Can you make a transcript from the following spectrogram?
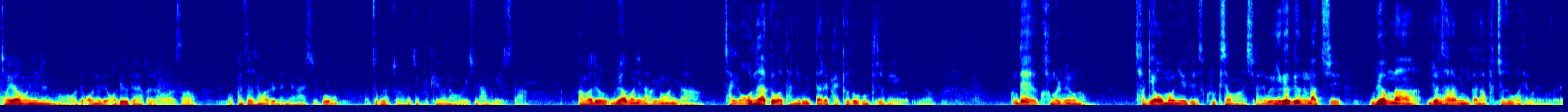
저희 어머니는 뭐 어디 어느 어디 대학을 나와서 뭐 판사 생활을 몇 년 하시고 어쩌고 저쩌고 해서 지금 국회의원 하고 계시는 안부 계시다. 한마디로 우리 어머니는 나경원이다. 자기가 어느 학교 다니고 있다를 밝혀도 그건 부정행위거든요. 근데 하물며 자기 어머니에 대해서 그렇게 장황한 시간에 이거는 마치 우리 엄마 이런 사람이니까 나 붙여줘가 돼버리는 거예요.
